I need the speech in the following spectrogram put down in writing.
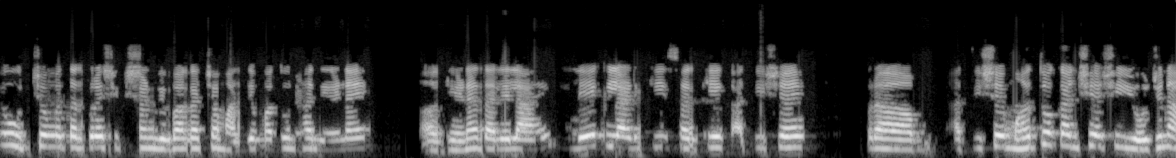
हे उच्च व तंत्र शिक्षण विभागाच्या माध्यमातून हा निर्णय घेण्यात आलेला आहे. लेख लाडकी सारखी एक अतिशय प्र अतिशय महत्वाकांक्षी अशी योजना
